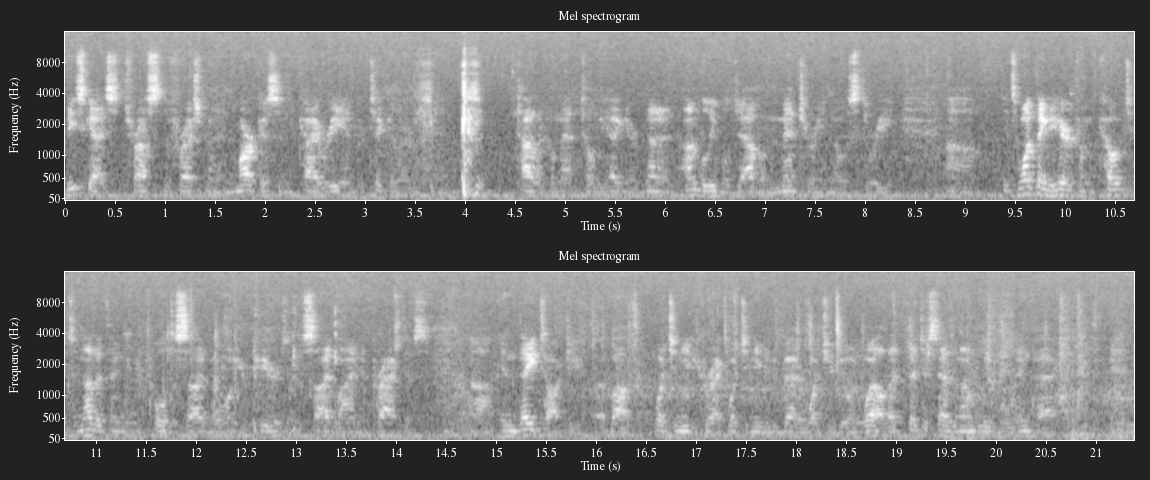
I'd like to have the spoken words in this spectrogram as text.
these guys trust the freshmen, and Marcus and Khyri in particular, and Tyler Clement and Toby Hegner have done an unbelievable job of mentoring those three. Uh, it's one thing to hear it from a coach, it's another thing when you're pulled aside by one of your peers on the sideline in practice, uh, and they talk to you about what you need to correct, what you need to do better, what you're doing well. That, that just has an unbelievable impact, and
